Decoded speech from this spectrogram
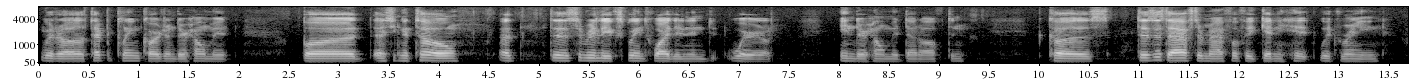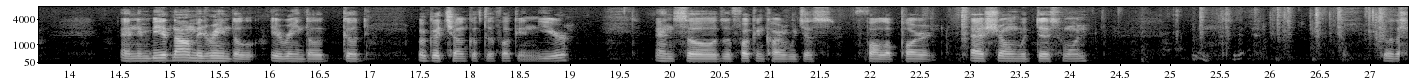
with a type of playing card in their helmet, but as you can tell, uh, this really explains why they didn't wear in their helmet that often. Because this is the aftermath of it getting hit with rain. And in Vietnam it rained a, it rained a good a good chunk of the fucking year. And so the fucking car would just fall apart as shown with this one. So that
